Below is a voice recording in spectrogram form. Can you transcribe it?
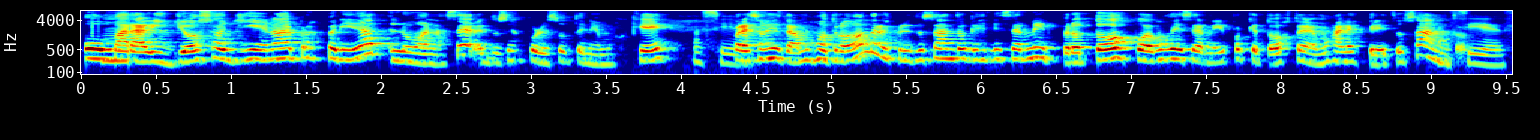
o maravillosa o llena de prosperidad, lo van a hacer. Entonces, por eso tenemos que, para eso necesitamos otro don del Espíritu Santo que es discernir, pero todos podemos discernir porque todos tenemos al Espíritu Santo. Así es.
